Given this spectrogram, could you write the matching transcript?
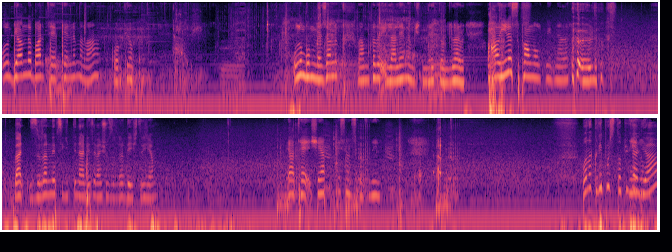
Oğlum bir anda bari tepeleme lan. Korkuyorum. Oğlum bu mezarlık ben bu kadar ilerleyememiştim. Direkt gömdüler beni. Aa yine spawn oldu bu ibneler. Öldü. Ben zırhların hepsi gitti neredeyse. Ben şu zırhları değiştireceğim. Ya te şey yaptıysan sıkıntı değil. Bana creeper statü Neydi geldi o? ya.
